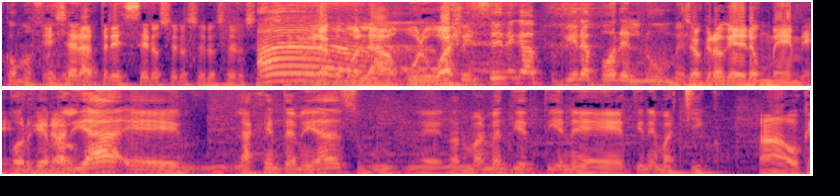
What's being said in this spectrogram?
¿Cómo son Ella era cuatro? 300000. Ah, era como la Uruguay. Pensé que era- por el número. Yo creo que era un meme. Porque en realidad eh, la gente de mi edad eh, normalmente tiene, tiene más chico. Ah, ok.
